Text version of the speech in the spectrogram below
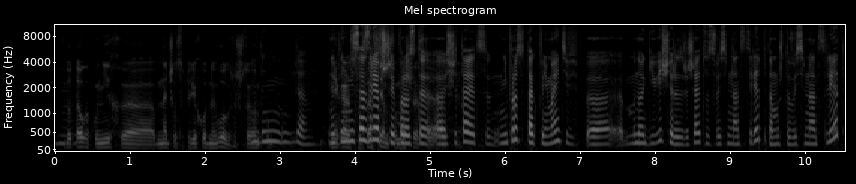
до Мгм. того, как у них э, начался переходный возраст. Что, Ну, Это, по- не- да. это не кажется, совсем созревшие просто э, вообще. считается. Не просто так, понимаете, э, многие вещи разрешаются с 18 лет, потому что в 18 лет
